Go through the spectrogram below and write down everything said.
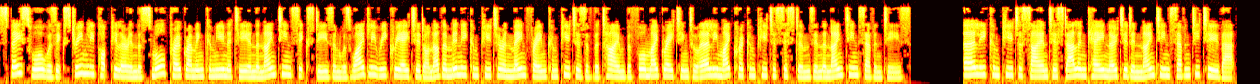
Spacewar was extremely popular in the small programming community in the 1960s and was widely recreated on other mini-computer and mainframe computers of the time before migrating to early microcomputer systems in the 1970s. Early computer scientist Alan Kay noted in 1972 that,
